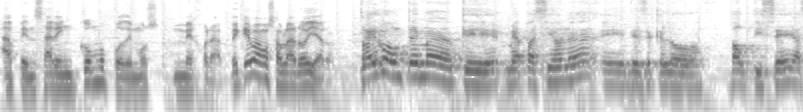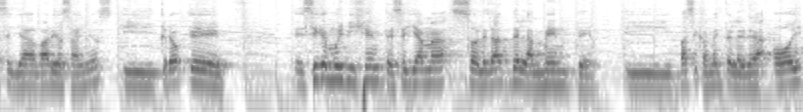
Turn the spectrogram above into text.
a pensar en cómo podemos mejorar. ¿De qué vamos a hablar hoy, Aaron? Traigo un tema que me apasiona eh, desde que lo bauticé hace ya varios años y creo que eh, sigue muy vigente. Se llama Soledad de la Mente y básicamente la idea hoy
